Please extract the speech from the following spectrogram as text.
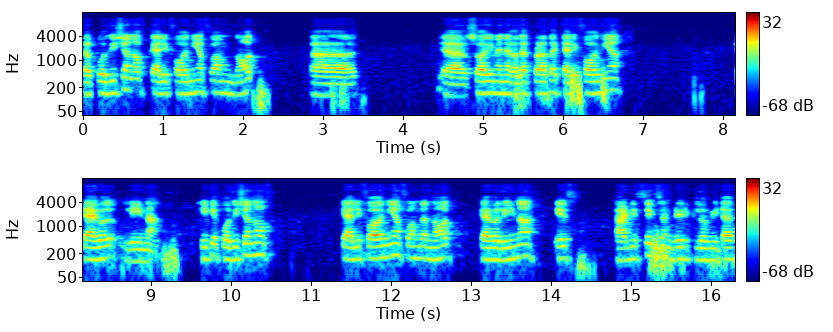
the position of California from north sorry मैंने गलत पढ़ा था कैलिफ़ोर्निया कैरोलिना ठीक है position of California from the North Carolina is 3600 kilometre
